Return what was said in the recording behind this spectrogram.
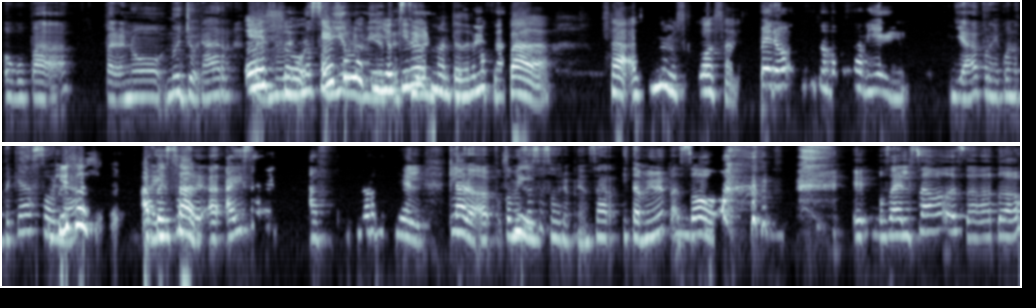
ocupada para no, no llorar. Eso, no, eso es lo que yo quiero mantenerme ocupada. O sea, haciendo mis cosas. Pero tampoco está bien, ¿ya? Porque cuando te quedas sola. Empiezas a pensar. ahí sale a flor de piel. Claro, comienzas a sobrepensar. Y también me pasó. Eh, o sea, el sábado estaba toda.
